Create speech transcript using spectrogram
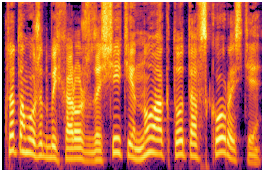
Кто-то может быть хорош в защите, ну а кто-то в скорости.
